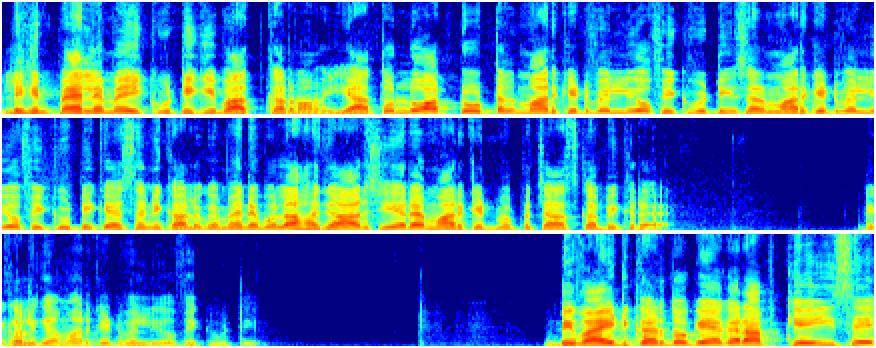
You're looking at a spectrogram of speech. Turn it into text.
लेकिन पहले मैं इक्विटी की बात कर रहा हूँ। या तो लो, आप total market value of equity sir market value of equity कैसे निकालोगे? मैंने बोला हज़ार शेयर है मार्केट में पचास का बिक रहा है। निकल गया market value of equity divide कर दोगे अगर आप के से,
